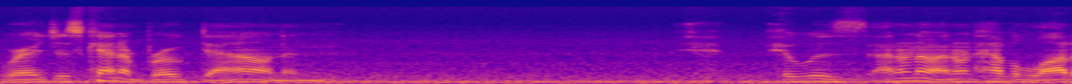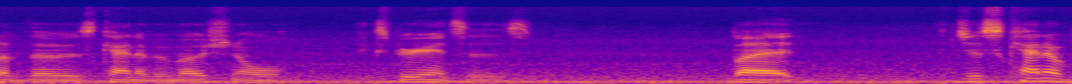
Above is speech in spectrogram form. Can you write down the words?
Where I just kind of broke down and it, it was, I don't know, I don't have a lot of those kind of emotional experiences. But just kind of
